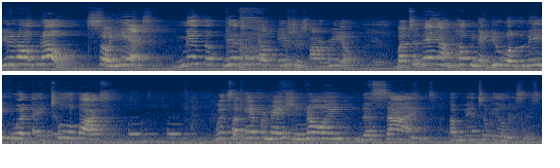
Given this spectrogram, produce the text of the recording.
You don't know. So yes, mental, mental health issues are real. But today I'm hoping that you will leave with a toolbox with some information knowing the signs of mental illnesses.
